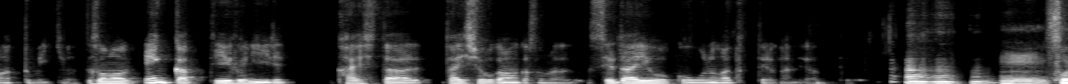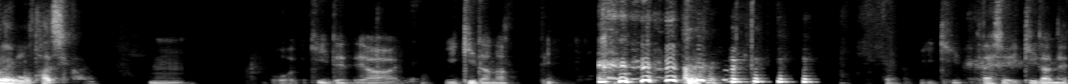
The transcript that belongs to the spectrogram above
あってもいい気が。その演歌っていうふうに入れ返した対象がなんかその世代をこう物語ってる感じがあって、うんうんうん。うん、それも確かに。うん、こう聞いてて、ああ、粋だなって。粋大将粋だねっ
